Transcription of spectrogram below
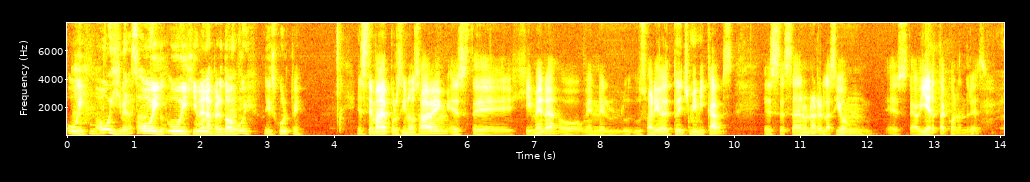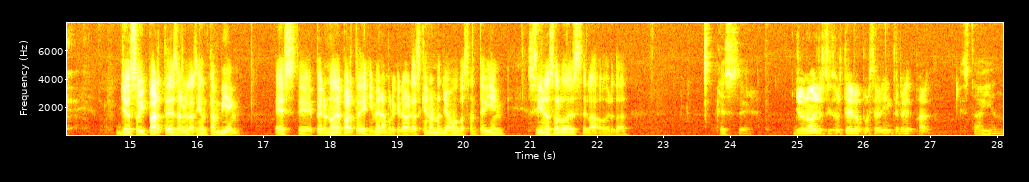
Uy, Uy, Jimena estaba uy, viendo. uy, Jimena, Uy, perdón, uy. disculpe. Este madre, por si no saben, este Jimena o en el usuario de Twitch Mimicabs este, está en una relación este, abierta con Andrés. Yo soy parte de esa relación también, este, pero no de parte de Jimena porque la verdad es que no nos llevamos bastante bien, sino solo de este lado, ¿verdad? Este, Yo no, yo estoy soltero por ser el interés. para- ¿qué está viendo?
